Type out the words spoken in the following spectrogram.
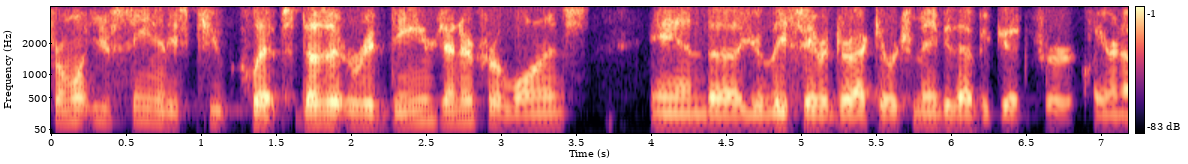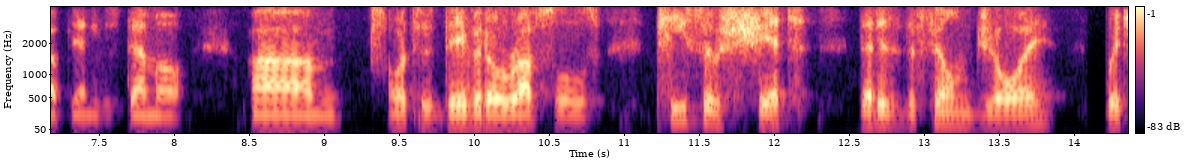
from what you've seen in these cute clips, does it redeem Jennifer Lawrence and uh, your least favorite director, which maybe that'd be good for clearing up the end of this demo? Um, what's his David O. Russell's piece of shit that is the film Joy, which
